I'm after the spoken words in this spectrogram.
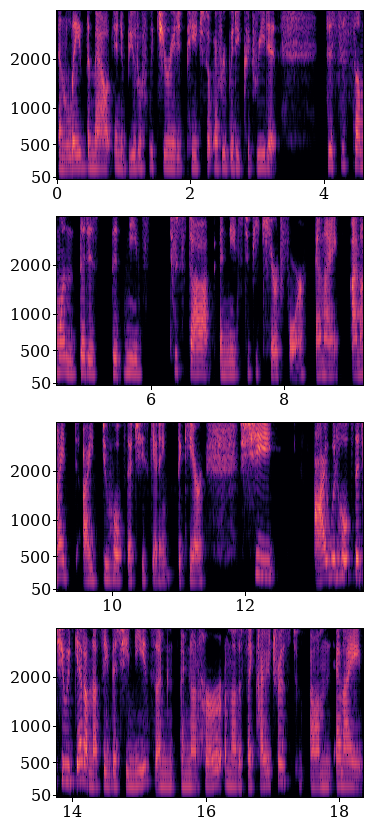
and laid them out in a beautifully curated page so everybody could read it this is someone that is that needs to stop and needs to be cared for. And i and i i do hope that she's getting the care she i would hope that she would get. I'm not saying that she needs. I'm i'm not her. I'm not a psychiatrist. Um, and i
